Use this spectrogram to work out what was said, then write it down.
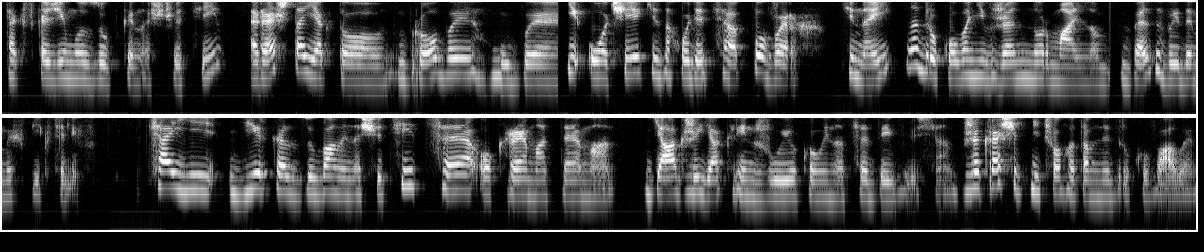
так скажімо, зубки на щоці. Решта, як то брови, губи і очі, які знаходяться поверх тіней, надруковані вже нормально, без видимих пікселів. Ця її дірка з зубами на щоці це окрема тема. Як же я крінжую, коли на це дивлюся? Вже краще б нічого там не друкували.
